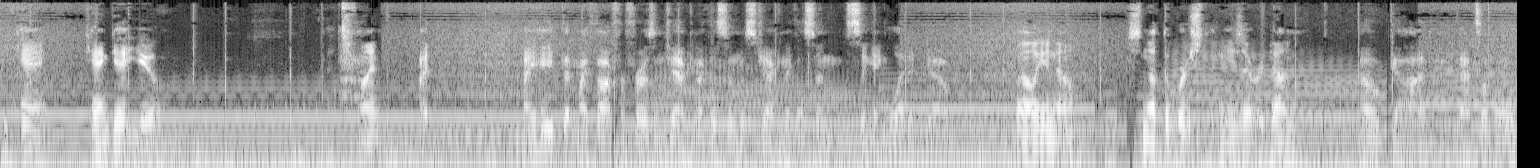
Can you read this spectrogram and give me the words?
he can't can't get you. It's fine. I I hate that my thought for Frozen Jack Nicholson was Jack Nicholson singing "Let It Go." Well, you know, it's not the worst thing he's ever done. Oh God, that's a whole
